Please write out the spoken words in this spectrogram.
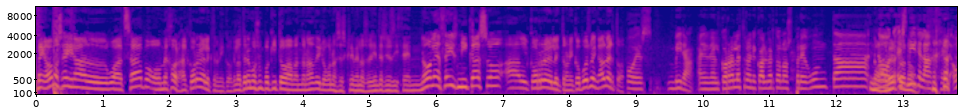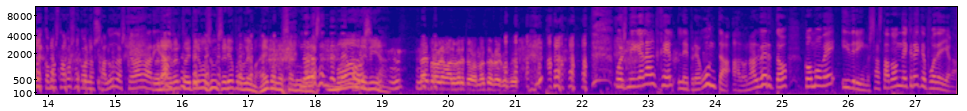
Venga, vamos a ir al WhatsApp o mejor, al correo electrónico, que lo tenemos un poquito abandonado y luego nos escriben los oyentes y nos dicen, no le hacéis ni caso al correo electrónico. Pues venga, Alberto. Pues mira, en el correo electrónico Alberto nos pregunta... No, es Miguel Ángel. Uy, ¿cómo estamos con los saludos? Qué barbaridad. Bueno, Alberto, hoy tenemos un serio problema ¿eh? con los saludos. No los entendemos. Madre mía. No hay problema, Alberto, no te preocupes. pues Miguel Ángel le pregunta a don Alberto cómo ve eDreams, hasta dónde cree que puede llegar.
